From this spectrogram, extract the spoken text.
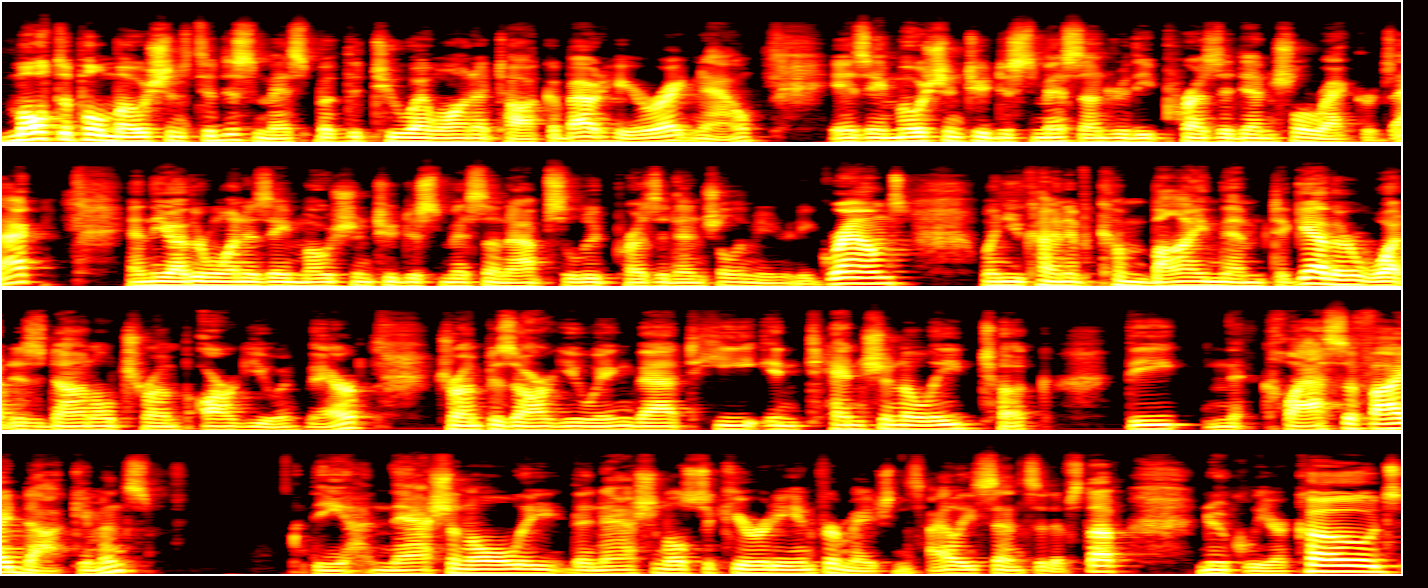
multiple motions to dismiss, but the two I want to talk about here right now is a motion to dismiss under the Presidential Records Act, and the other one is a motion to dismiss on absolute presidential immunity grounds. When you kind of combine them together, what is Donald Trump arguing there? Trump is arguing that he intentionally took the classified documents the nationally the national security information is highly sensitive stuff nuclear codes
